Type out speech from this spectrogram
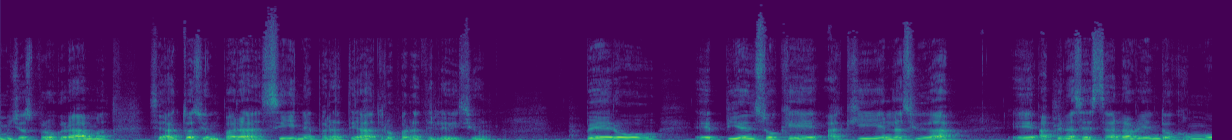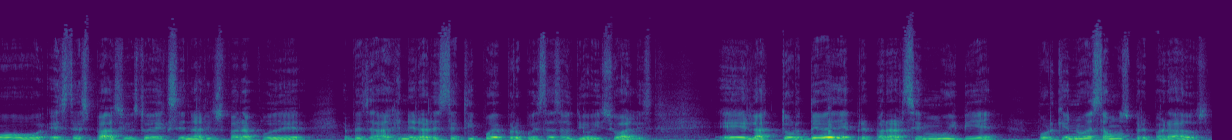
muchos programas, sea actuación para cine, para teatro, para televisión. Pero eh, pienso que aquí en la ciudad eh, apenas se están abriendo como este espacio, estos escenarios para poder empezar a generar este tipo de propuestas audiovisuales. el actor debe de prepararse muy bien, porque no estamos preparados.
